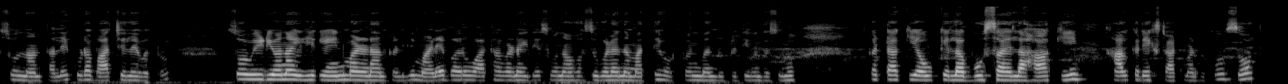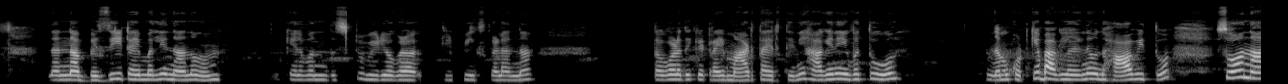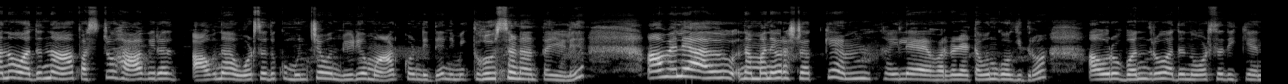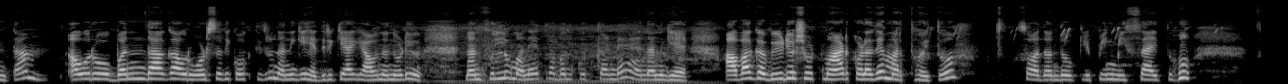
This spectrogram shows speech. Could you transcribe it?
ಸೊ ನಾನು ತಲೆ ಕೂಡ ಬಾಚಿಲ್ಲ ಇವತ್ತು. ಸೊ ವಿಡಿಯೋನ ಇಲ್ಲಿಗೆ ಎಂಡ್ ಮಾಡೋಣ ಅಂದ್ಕೊಂಡಿದ್ದೀನಿ ಮಳೆ ಬರೋ ವಾತಾವರಣ ಇದೆ. ಸೊ ನಾವು ಹಸುಗಳನ್ನು ಮತ್ತೆ ಹೊಡ್ಕೊಂಡು ಬಂದು ಪ್ರತಿಯೊಂದು ಹಸುನು ಕಟ್ಟಾಕಿ ಅವಕ್ಕೆಲ್ಲ ಬೂಸ ಎಲ್ಲ ಹಾಕಿ ಹಾಲು ಕರಿಯೋಕ್ಕೆ ಸ್ಟಾರ್ಟ್ ಮಾಡಬೇಕು. ಸೊ ನನ್ನ ಬ್ಯುಸಿ ಟೈಮಲ್ಲಿ ನಾನು ಕೆಲವೊಂದಷ್ಟು ವಿಡಿಯೋಗಳ ಕ್ಲಿಪ್ಪಿಂಗ್ಸ್ಗಳನ್ನು ತಗೊಳೋದಕ್ಕೆ ಟ್ರೈ ಮಾಡ್ತಾ ಇರ್ತೀನಿ. ಹಾಗೆಯೇ ಇವತ್ತು ನಮ್ಮ ಕೊಟ್ಟಿಗೆ ಬಾಗಿಲಲ್ಲೇ ಒಂದು ಹಾವಿತ್ತು. ಸೊ ನಾನು ಅದನ್ನು ಫಸ್ಟು ಹಾವಿರೋ ಹಾವನ್ನ ಓಡಿಸೋದಕ್ಕೂ ಮುಂಚೆ ಒಂದು ವಿಡಿಯೋ ಮಾಡ್ಕೊಂಡಿದ್ದೆ. ನಿಮಗೆ ತೋರಿಸೋಣ ಅಂತ ಹೇಳಿ. ಆಮೇಲೆ ನಮ್ಮ ಮನೆಯವ್ರು ಅಷ್ಟೊತ್ತಿಗೆ ಇಲ್ಲೇ ಹೊರಗಡೆ ಟೌನ್ಗೆ ಹೋಗಿದ್ರು. ಅವರು ಬಂದರು ಅದನ್ನು ಓಡಿಸೋದಕ್ಕೆ ಅಂತ. ಅವರು ಬಂದಾಗ ಅವ್ರು ಓಡಿಸೋದಕ್ಕೆ ಹೋಗ್ತಿದ್ರು. ನನಗೆ ಹೆದರಿಕೆಯಾಗಿ ಅವನ್ನ ನೋಡಿ ನಾನು ಫುಲ್ಲು ಮನೆ ಹತ್ರ ಬಂದು ಕೂತ್ಕೊಂಡೆ. ನನಗೆ ಆವಾಗ ವೀಡಿಯೋ ಶೂಟ್ ಮಾಡ್ಕೊಳ್ಳೋದೇ ಮರ್ತು ಹೋಯ್ತು. ಸೊ ಅದೊಂದು ಕ್ಲಿಪ್ಪಿಂಗ್ ಮಿಸ್ ಆಯಿತು.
